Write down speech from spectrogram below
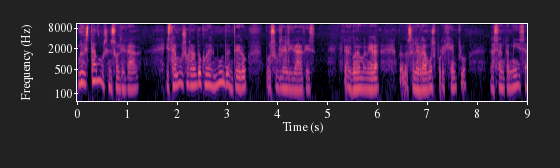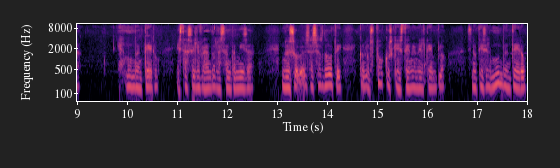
No estamos en soledad, estamos orando con el mundo entero por sus realidades. De alguna manera, cuando celebramos, por ejemplo, la Santa Misa, el mundo entero está celebrando la Santa Misa. No es solo el sacerdote con los pocos que estén en el templo, sino que es el mundo entero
